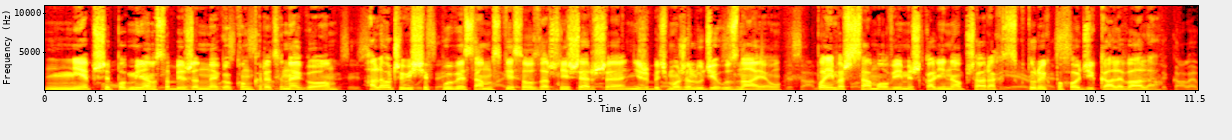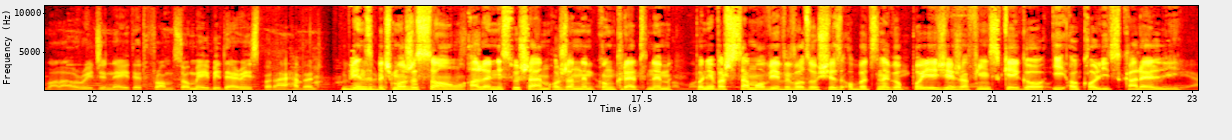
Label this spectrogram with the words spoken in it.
Nie przypominam sobie żadnego konkretnego, ale oczywiście wpływy samskie są znacznie szersze niż być może ludzie uznają, ponieważ Samowie mieszkali na obszarach, z których pochodzi Kalevala. Więc być może są, ale nie słyszałem o żadnym konkretnym, ponieważ Samowie wywodzą się z obecnego Pojezierza Fińskiego i okolic Karelii. So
